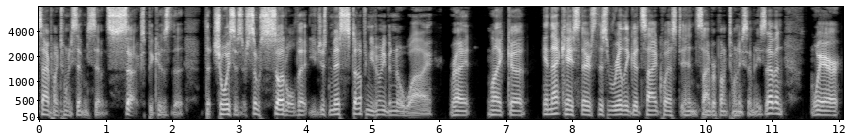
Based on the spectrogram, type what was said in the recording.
cyberpunk 2077 sucks because the the choices are so subtle that you just miss stuff and you don't even know why right like uh in that case there's this really good side quest in cyberpunk 2077 where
